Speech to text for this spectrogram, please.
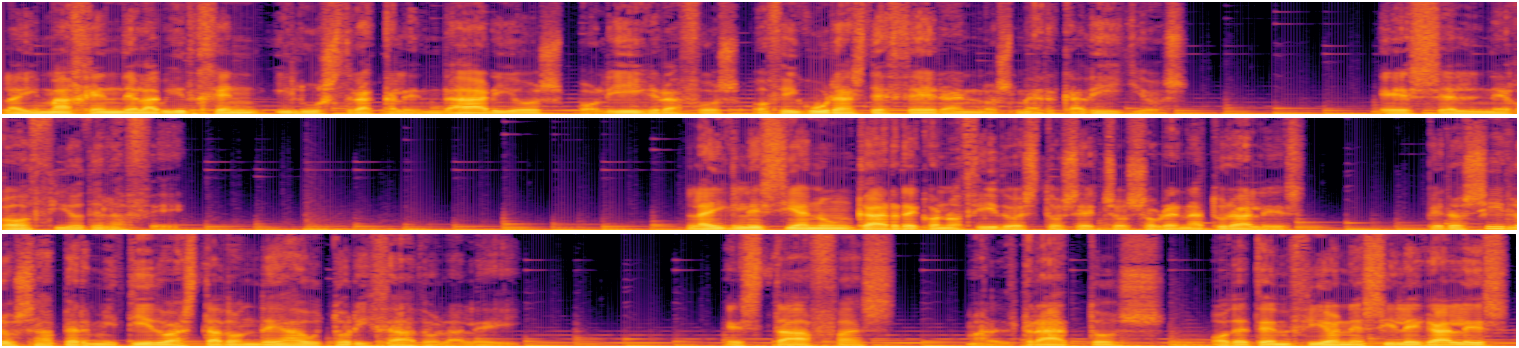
la imagen de la Virgen ilustra calendarios, polígrafos o figuras de cera en los mercadillos. Es el negocio de la fe. La Iglesia nunca ha reconocido estos hechos sobrenaturales, pero sí los ha permitido hasta donde ha autorizado la ley. Estafas, maltratos o detenciones ilegales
